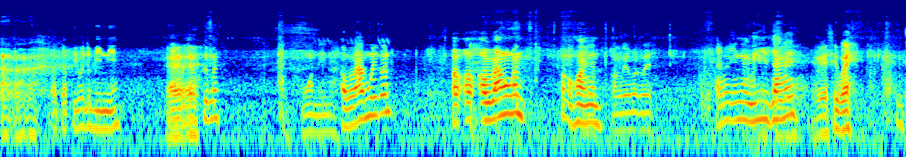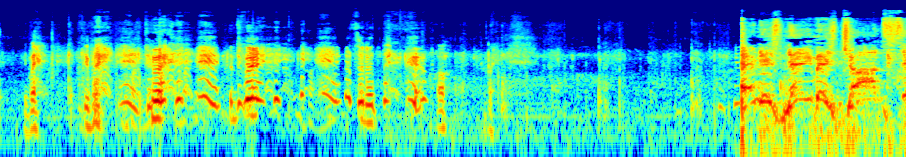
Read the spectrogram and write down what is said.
อ่าเราจะปีว่าจะบินนี้เออเออเอาขึ้นไหมเอาไปวางมือก่อน เอาเอาเอาไปวางลงกันเอาหอยกันวางเลยวางเลยไปไปยังไงรีบยังเลยเออถือไปถือไปถือไปถือไปถือไปสุดเอา And his name is John C.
